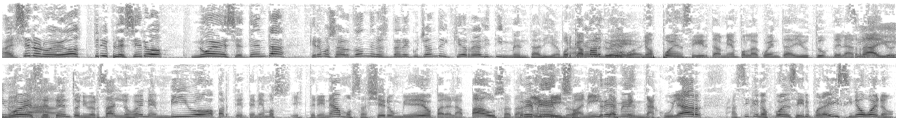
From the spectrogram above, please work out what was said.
Al 092 000 970 queremos saber dónde nos están escuchando y qué reality inventarían. Porque acá aparte Uruguay. nos pueden seguir también por la cuenta de YouTube de la Sí, radio, verdad. 970 Universal, nos ven en vivo, aparte tenemos, estrenamos ayer un video para la pausa también Tremendo, que hizo Anita, tremendo. espectacular, así que nos pueden seguir por ahí, si no, bueno,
